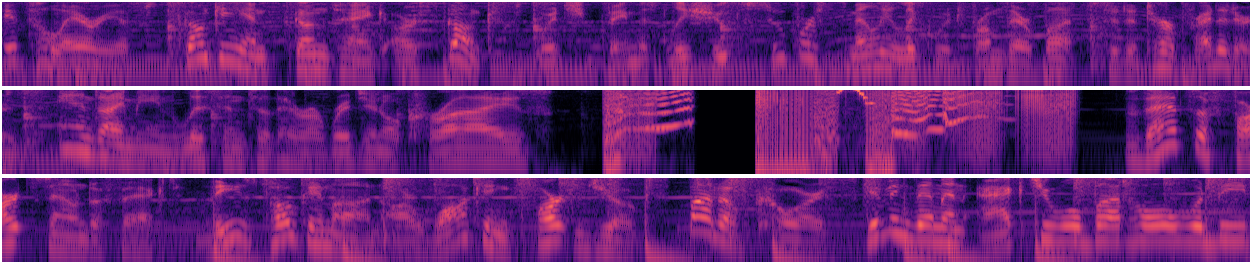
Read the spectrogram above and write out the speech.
It's hilarious. Stunky and Skuntank are skunks, which famously shoot super smelly liquid from their butts to deter predators. And I mean, listen to their original cries. That's a fart sound effect. These Pokemon are walking fart jokes, but of course, giving them an actual butthole would be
